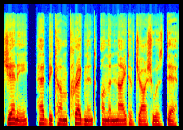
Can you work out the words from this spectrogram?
Jenny had become pregnant on the night of Joshua's death.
